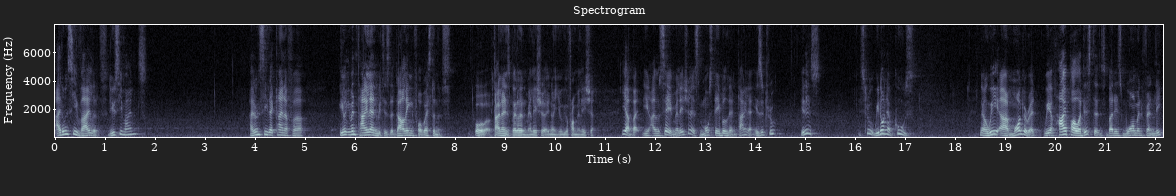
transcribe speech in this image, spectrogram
I don't see violence. Do you see violence? I don't see that kind of, uh, you know, even Thailand, which is the darling for Westerners. Oh, Thailand is better than Malaysia. You know, you, are from Malaysia. Yeah, but you know, I would say Malaysia is more stable than Thailand. Is it true? It is. It's true. We don't have coups. Now, we are moderate. We have high power distance, but it's warm and friendly.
